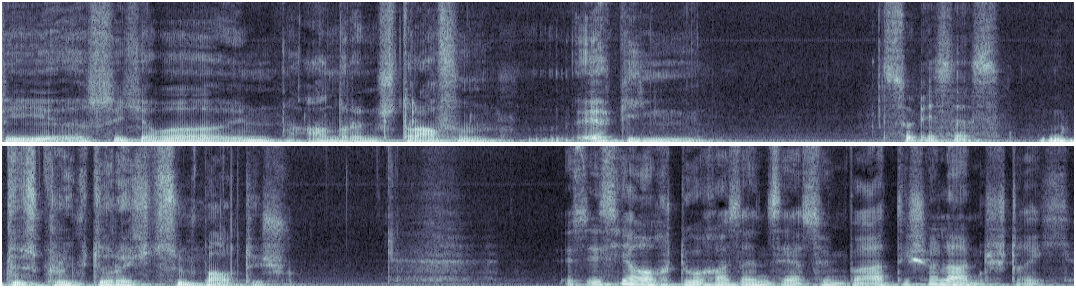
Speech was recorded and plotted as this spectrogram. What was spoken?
die äh, sich aber in anderen Strafen erging. So ist es. Das klingt ja recht sympathisch. Es ist ja auch durchaus ein sehr sympathischer Landstrich.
